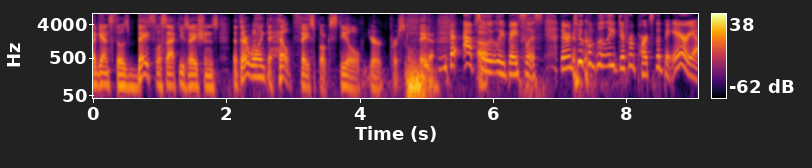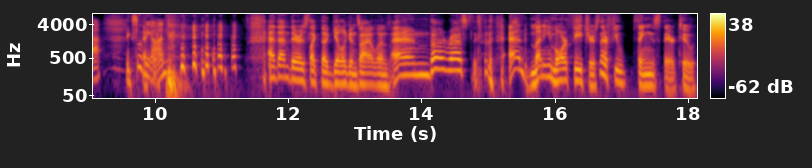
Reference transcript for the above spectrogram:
against those baseless accusations that they're willing to help Facebook steal your personal data. Yeah, absolutely baseless. They're in two completely different parts of the Bay Area. Exactly. Moving on. And then there's like the Gilligan's Island and the rest, and many more features. And there are a few things there too.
